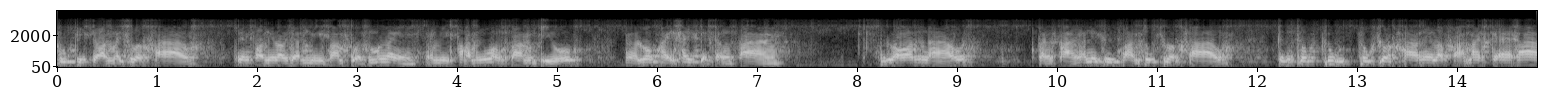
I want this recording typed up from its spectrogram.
ทุกข์ที่จรมาชั่วคราว เช่นตอนนี้เราจะมีความปวดเมื่อยมีความง่วงความหิวโรคภัยไข้เจ็บต่างๆ ร้อนหนาวต่างๆ อันนี้คือความทุกข์ชั่วคราว ซึ่งทุกทุกทุกชั่วคราวเนี่ยเราสามารถแก้ได้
